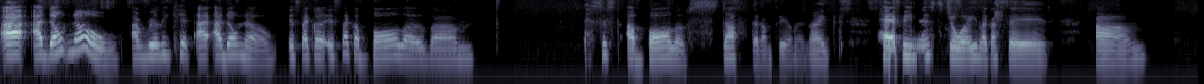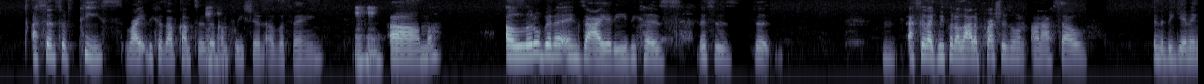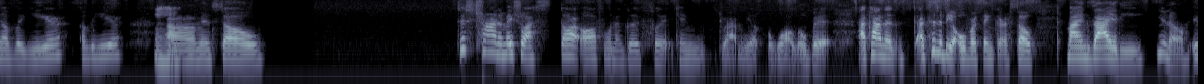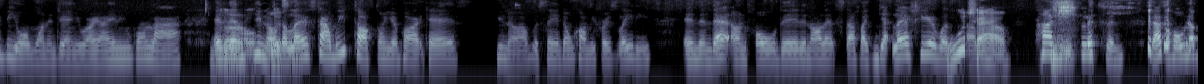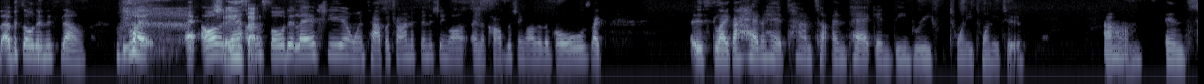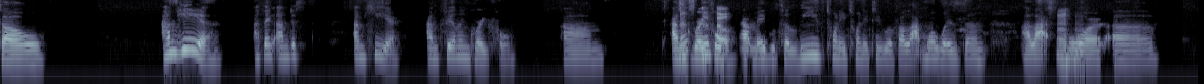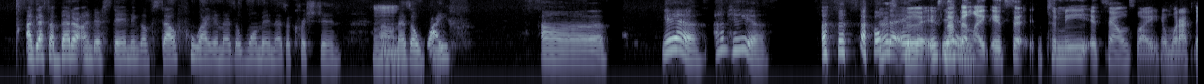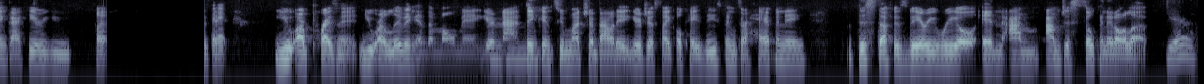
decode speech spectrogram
I I don't know. I really can't. I I don't know. It's like a it's like a ball of um it's just a ball of stuff that I'm feeling. Like happiness, joy, like I said, um a sense of peace, right? Because I've come to the mm-hmm. completion of a thing. Mm-hmm. Um a little bit of anxiety because this is the I feel like we put a lot of pressures on on ourselves in the beginning of a year of the year, mm-hmm. um, and so just trying to make sure I start off on a good foot can drive me up the wall a little bit. I kind of I tend to be an overthinker, so my anxiety, you know, it be on one in January. I ain't even gonna lie. And Girl, then you know, listen. the last time we talked on your podcast, you know, I was saying don't call me first lady, and then that unfolded and all that stuff. Like yeah, last year was Ooh, uh, child. honey. listen, that's a whole nother episode in itself. But all of Jesus. that unfolded last year on top of trying to finishing all and accomplishing all of the goals. Like it's like I haven't had time to unpack and debrief 2022. Um, and so I'm here. I think I'm just I'm here. I'm feeling grateful. Um, I'm That's grateful I'm able to leave 2022 with a lot more wisdom, a lot mm-hmm. more uh I guess a better understanding of self, who I am as a woman, as a Christian, um, mm. um, as a wife. Uh, yeah, I'm here. That's that good. It's yeah. nothing like it's to me. It sounds like, and what I think I hear you like is that you are present. You are living in the moment. You're mm-hmm. not thinking too much about it. You're just like, okay, these things are happening. This stuff is very real, and I'm I'm just soaking it all up. Yeah,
